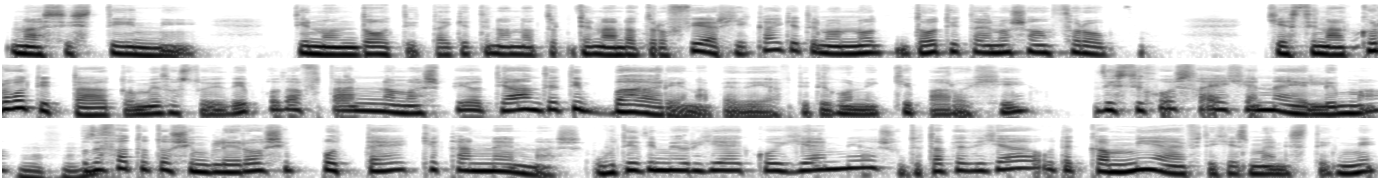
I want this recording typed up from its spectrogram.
να συστήνει την οντότητα και την, ανατρο- την ανατροφή αρχικά και την οντότητα ενός ανθρώπου. Και στην ακρότητα το μύθος του Ιδίποδα φτάνει να μας πει ότι αν δεν την πάρει ένα παιδί αυτή τη γονική παροχή, δυστυχώς θα έχει ένα έλλειμμα Μμμ. που δεν θα το, το συμπληρώσει ποτέ και κανένας. Ούτε η δημιουργία οικογένειας, ούτε τα παιδιά, ούτε καμία ευτυχισμένη στιγμή,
